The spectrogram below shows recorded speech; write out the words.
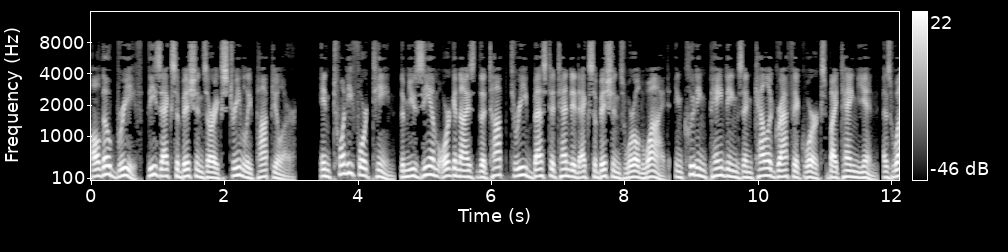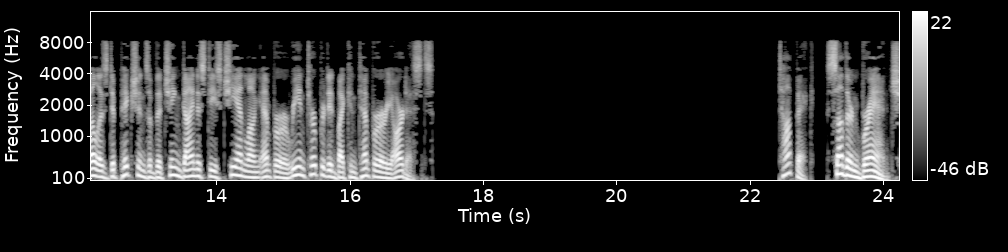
Although brief, these exhibitions are extremely popular. In 2014, the museum organized the top three best-attended exhibitions worldwide, including paintings and calligraphic works by Tang Yin, as well as depictions of the Qing dynasty's Qianlong emperor reinterpreted by contemporary artists. Southern branch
